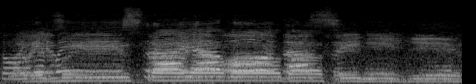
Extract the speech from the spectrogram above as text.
то є бистрая вода синіх гір.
